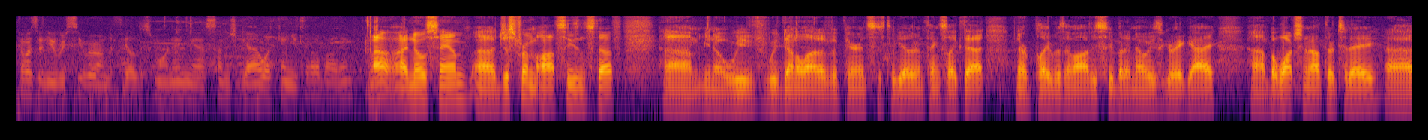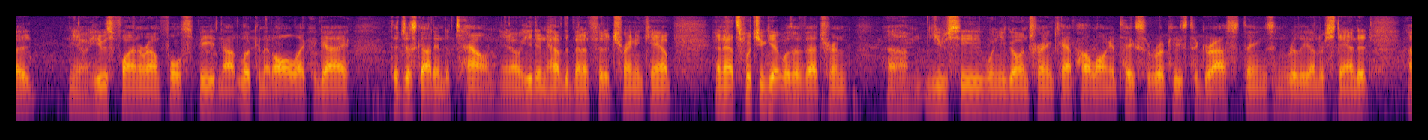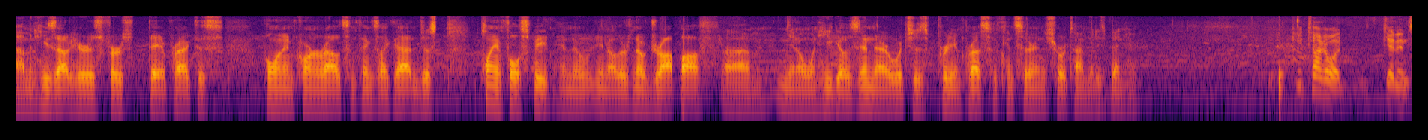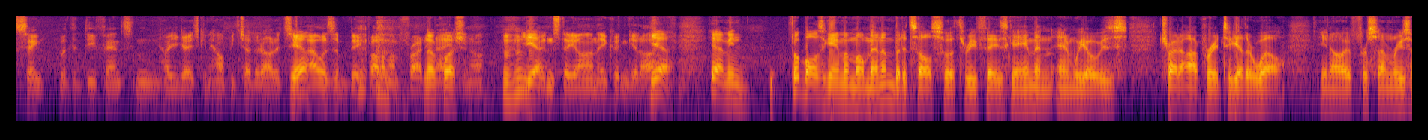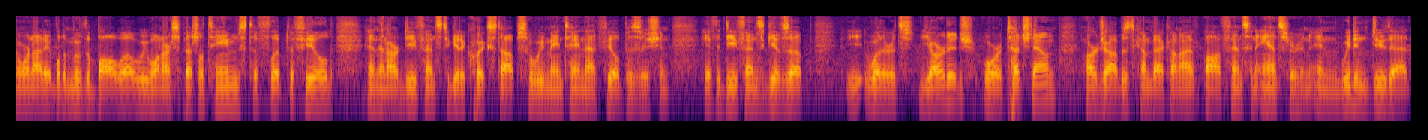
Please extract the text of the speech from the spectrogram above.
There was a new receiver on the field this morning, uh, Guy. What can you tell about him? Oh, I know Sam uh, just from off-season stuff. Um, you know, we've we've done a lot of appearances together and things like that. Never played with him, obviously, but I know he's a great guy. Uh, but watching him out there today, uh, you know, he was flying around full speed, not looking at all like a guy that just got into town. You know, he didn't have the benefit of training camp, and that's what you get with a veteran. Um, you see when you go in training camp how long it takes the rookies to grasp things and really understand it. Um, and he's out here his first day of practice pulling in corner routes and things like that, and just playing full speed. And you know, there's no drop off. Um, you know, when he goes in there, which is pretty impressive considering the short time that he's been here. Can you talk about get in sync with the defense and how you guys can help each other out. It's, yeah. that was a big problem on Friday no night. question. You know, mm-hmm. you yeah. couldn't stay on, they couldn't get off. Yeah, yeah. I mean, football is a game of momentum, but it's also a three-phase game, and, and we always try to operate together well. You know, if for some reason we're not able to move the ball well, we want our special teams to flip the field, and then our defense to get a quick stop, so we maintain that field position. If the defense gives up, whether it's yardage or a touchdown, our job is to come back on offense and answer, and, and we didn't do that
